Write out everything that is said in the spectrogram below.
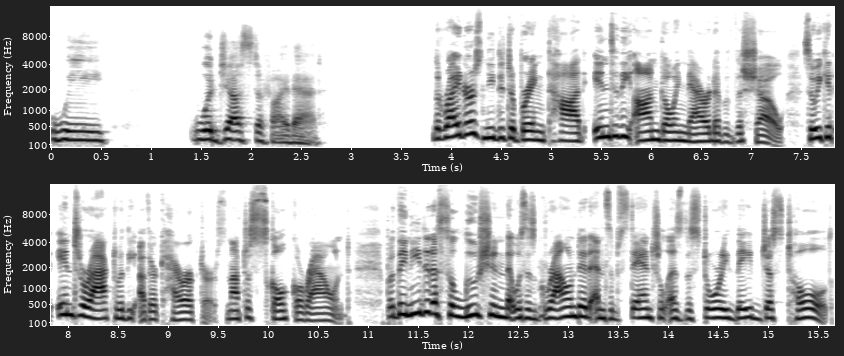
we would justify that. The writers needed to bring Todd into the ongoing narrative of the show so he could interact with the other characters, not just skulk around. But they needed a solution that was as grounded and substantial as the story they'd just told.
